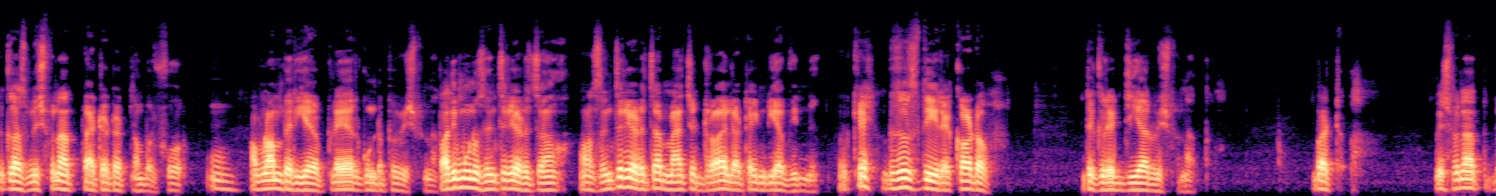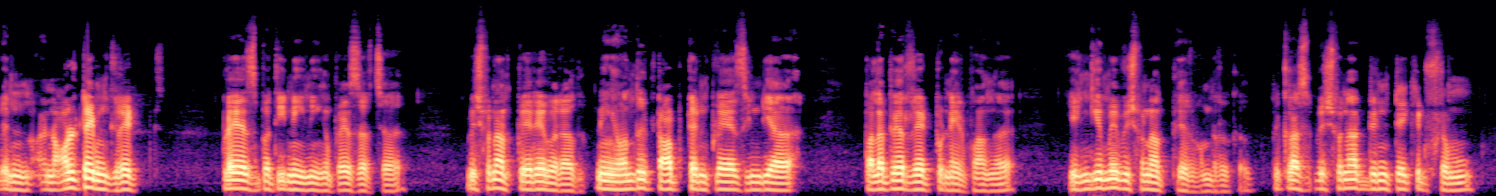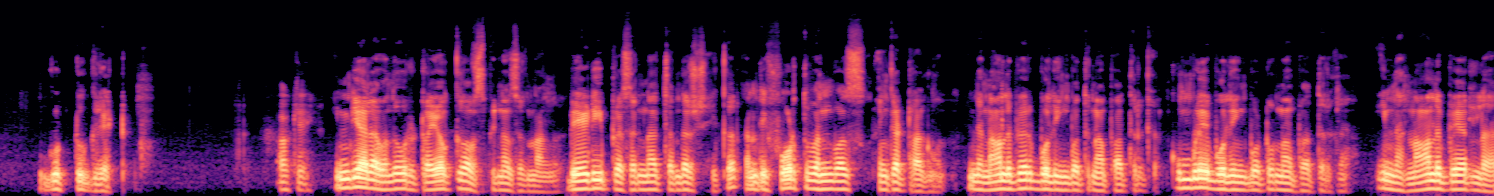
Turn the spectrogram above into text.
Because Viswanath batted at number four hmm. அவளாம் பெரிய பிளேயர் குண்டப்ப விஸ்வநாத் பதிமூணு செஞ்சுரி அடித்தான் அவன் செஞ்சுரி அடித்தா மேட்ச் ட்ரா இல்லாட்டா India win okay this is the record of the great G R Viswanath but Viswanath an all time great players பற்றி நீங்கள் நீங்கள் பேசுகிறச்ச விஸ்வநாத் பேரே வராது. நீங்கள் வந்து டாப் டென் பிளேயர்ஸ் இந்தியா பல பேர் ரேட் பண்ணியிருப்பாங்க. எங்கேயுமே விஸ்வநாத் பேர் வந்திருக்காது. Because Viswanath tend take it from good to great okay இந்தியாவில் வந்து ஒரு ட்ரையோக்கு ஆஃப் ஸ்பின்னர்ஸ் இருந்தாங்க. Bedi Prasanna Chandrasekhar and the fourth one was Venkataraghavan இந்த நாலு பேர் bowling பார்த்து நான் பார்த்துருக்கேன். கும்ப்ளே bowling போட்டும் நான் பார்த்துருக்கேன். இந்த நாலு பேரில்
